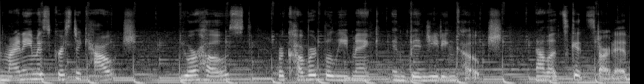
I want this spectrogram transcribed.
My name is Krista Couch, your host, recovered bulimic and binge eating coach. Now let's get started.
